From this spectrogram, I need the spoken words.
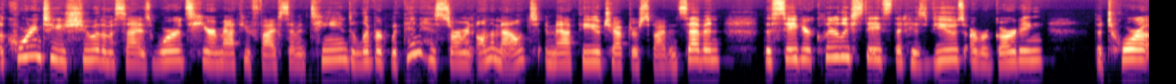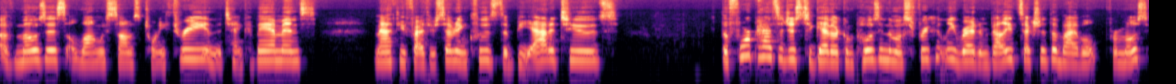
According to Yeshua the Messiah's words here in Matthew 5:17, delivered within his Sermon on the Mount in Matthew chapters 5 and 7, the Savior clearly states that his views are regarding the Torah of Moses along with Psalms 23 and the 10 commandments. Matthew 5 through 7 includes the Beatitudes. The four passages together composing the most frequently read and valued section of the Bible for most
